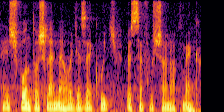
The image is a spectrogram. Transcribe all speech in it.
és fontos lenne, hogy ezek úgy összefussanak, meg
